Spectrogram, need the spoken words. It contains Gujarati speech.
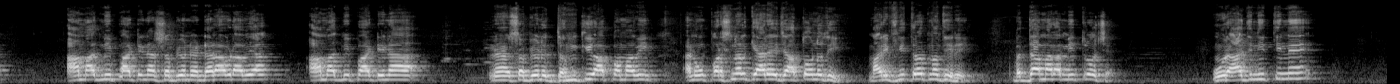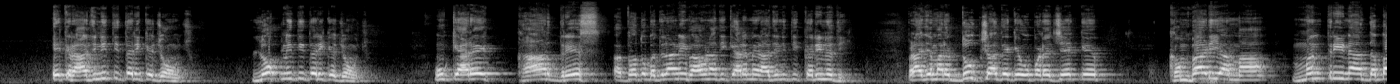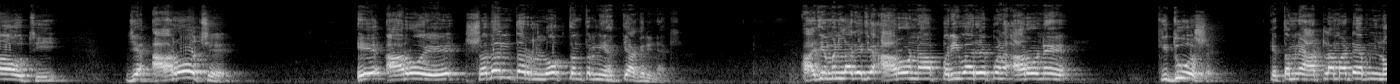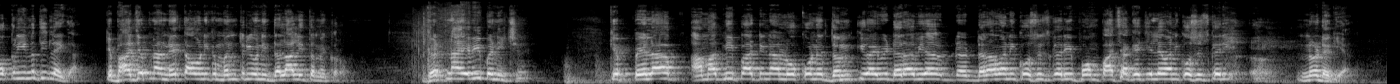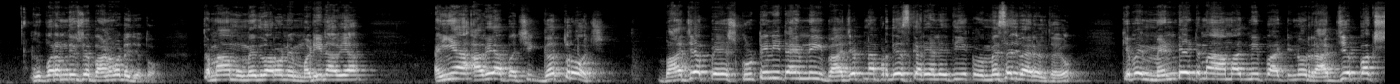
આમ આદમી પાર્ટીના સભ્યોને ડરાવડાવ્યા. આમ આદમી પાર્ટીના સભ્યોને ધમકીઓ આપવામાં આવી. અને હું પર્સનલ ક્યારેય જાતો નથી. મારી ફિતરત નથી રહી. બધા મારા મિત્રો છે. હું રાજનીતિને એક રાજનીતિ તરીકે જોઉં છું. લોકનીતિ તરીકે જોઉં છું. હું ક્યારેય ખાર, દ્રેસ અથવા તો બદલાની ભાવનાથી ક્યારેય મેં રાજનીતિ કરી નથી. પણ આજે મારે દુઃખ સાથે કહેવું પડે છે કે ખંભાળિયામાં મંત્રીના દબાવથી જે આરો છે, એ આરોએ સદંતર લોકતંત્રની હત્યા કરી નાખી. આજે મને લાગે છે આરોના પરિવારે પણ આરોને કીધું હશે. કે તમને આટલા માટે આપણે નોકરી નથી લાગ્યા? કે ભાજપના નેતાઓની કે મંત્રીઓની દલાલી તમે કરો? ઘટના એવી બની છે કે પહેલાં આમ આદમી પાર્ટીના લોકોને ધમકીઓ આવી ડરાવ્યા, ડરાવવાની કોશિશ કરી, ફોર્મ પાછા ખેંચી લેવાની કોશિશ કરી, ન ડગ્યા. હું પરમ દિવસે ભાણવડ જ હતો. તમામ ઉમેદવારોને મળીને આવ્યા. અહીંયા આવ્યા પછી ગતરોજ ભાજપે સ્ક્રુટિની ટાઈમ નહીં ભાજપના પ્રદેશ કાર્યાલયથી એક મેસેજ વાયરલ થયો કે ભાઈ મેન્ડેટમાં આમ આદમી પાર્ટીનો રાજ્ય પક્ષ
